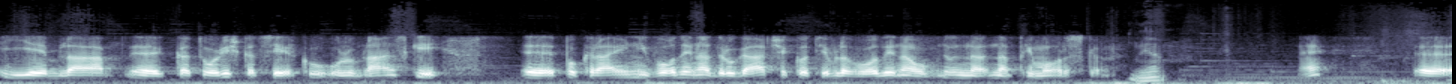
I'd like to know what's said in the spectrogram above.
je bila eh, katoliška cerkev v Ljubljanski eh, pokrajini vodena drugače, kot je bila vodena na, na Primorskem. Ja. Ne? E,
